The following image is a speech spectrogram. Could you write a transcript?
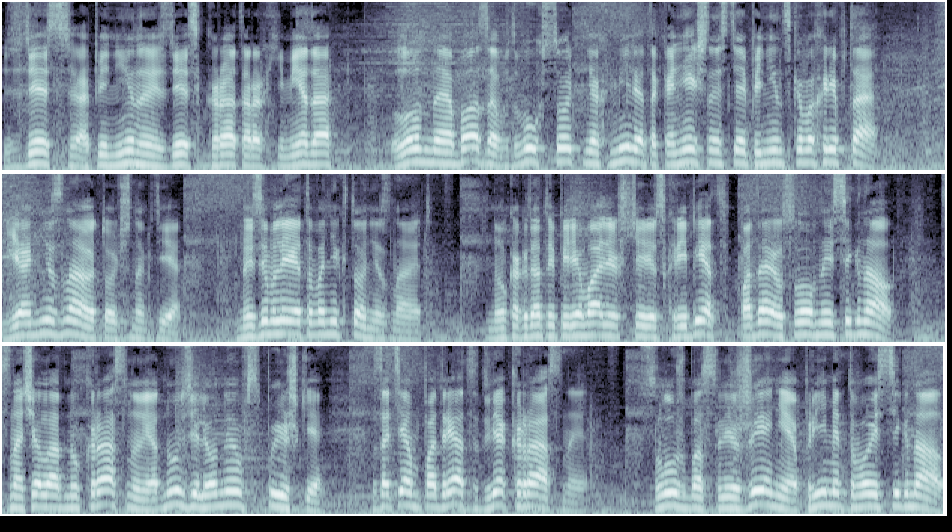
Здесь Апеннины, здесь кратер Архимеда. Лунная база в двух сотнях миль от оконечности Апеннинского хребта. Я не знаю точно где. На Земле этого никто не знает. Но когда ты перевалишь через хребет, подай условный сигнал. Сначала одну красную и одну зеленую вспышки. Затем подряд две красные – Служба слежения примет твой сигнал.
